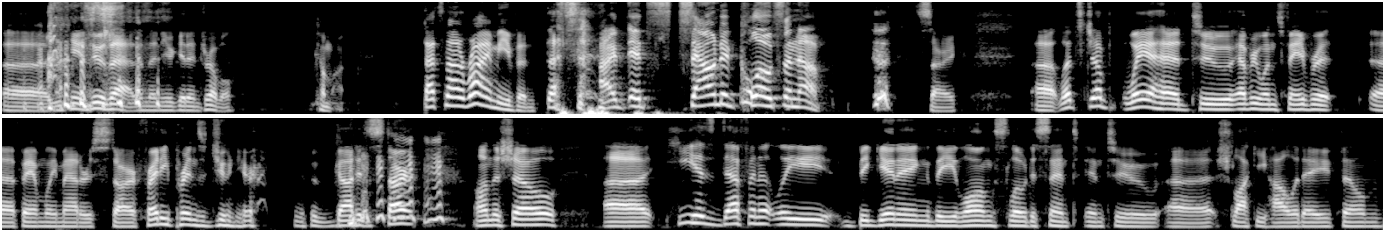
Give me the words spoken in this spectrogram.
Uh, you can't do that, and then you get in trouble. Come on. That's not a rhyme, even. That's I it sounded close enough. sorry. Uh, let's jump way ahead to everyone's favorite uh, Family Matters star, Freddie Prinze Jr., who got his start on the show. Uh, he is definitely beginning the long, slow descent into uh, schlocky holiday film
